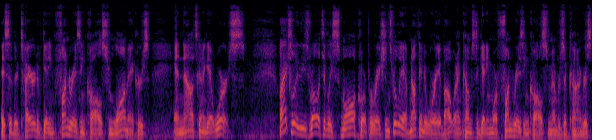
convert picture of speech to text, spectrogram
They said they're tired of getting fundraising calls from lawmakers, and now it's going to get worse. Well, actually, these relatively small corporations really have nothing to worry about when it comes to getting more fundraising calls from members of Congress.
